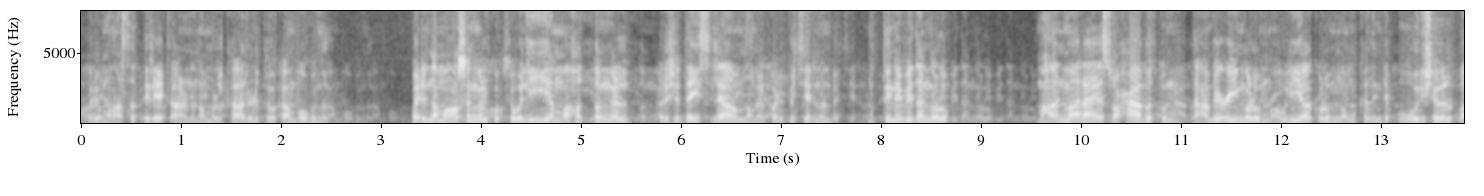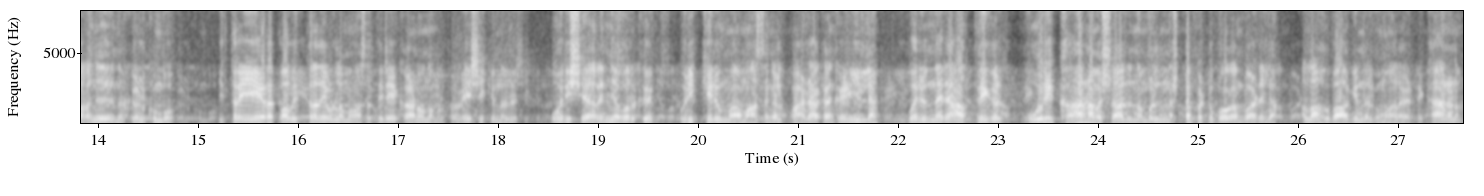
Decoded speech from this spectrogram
ഒരു മാസത്തിലേക്കാണ് നമ്മൾ കാലെടുത്ത് വെക്കാൻ പോകുന്നത് വരുന്ന മാസങ്ങൾക്കൊക്കെ വലിയ മഹത്വങ്ങൾ പരിശുദ്ധ ഇസ്ലാം നമ്മെ പഠിപ്പിച്ചിരുന്നുണ്ട് മുത്തുനബി തങ്ങളും മഹാന്മാരായ സ്വഹാബത്തും താബിഴിയങ്ങളും ഔലിയാക്കളും നമുക്കതിന്റെ പോരിശകൾ പറഞ്ഞു തരുന്ന കേൾക്കുമ്പോൾ ഇത്രയേറെ പവിത്രതയുള്ള മാസത്തിലേക്കാണോ നമ്മൾ പ്രവേശിക്കുന്നത്? പോരിശ അറിഞ്ഞവർക്ക് ഒരിക്കലും ആ മാസങ്ങൾ പാഴാക്കാൻ കഴിയില്ല. വരുന്ന രാത്രികൾ ഒരു കാരണവശാലും നമ്മൾ നഷ്ടപ്പെട്ടു പോകാൻ പാടില്ല. അള്ളാഹു ഭാഗ്യം നൽകുമാറാകട്ടെ. കാരണം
